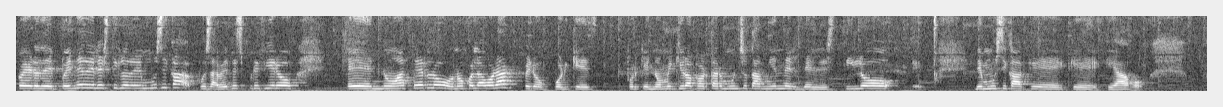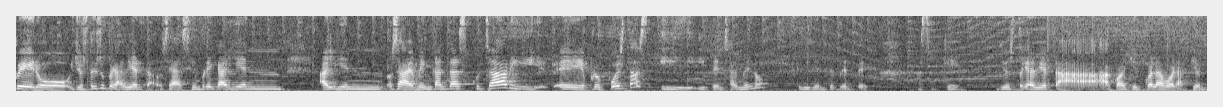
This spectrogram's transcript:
pero depende del estilo de música, pues a veces prefiero eh, no hacerlo o no colaborar, pero porque, porque no me quiero apartar mucho también del, estilo eh, de música que, hago. pero yo estoy súper abierta, o sea, siempre que alguien, alguien, o sea, me encanta escuchar y, eh, propuestas y pensármelo, evidentemente. Así que yo estoy abierta a cualquier colaboración.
